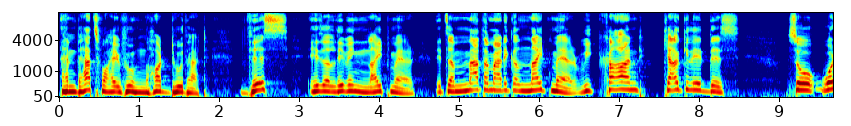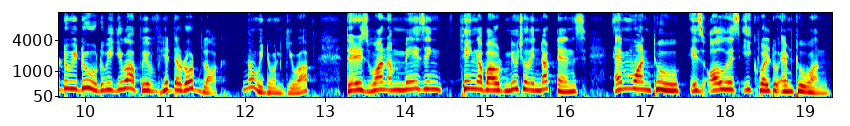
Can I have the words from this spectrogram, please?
And that's why we will not do that. This is a living nightmare. It's a mathematical nightmare. We can't calculate this. So what do we do? Do we give up? We've hit a roadblock. No, we don't give up. There is one amazing thing about mutual inductance. M12 is always equal to M21,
